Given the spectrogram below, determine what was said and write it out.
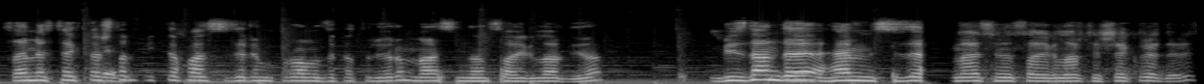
Sayın meslektaşlarım ilk defa sizlerin programınıza katılıyorum. Mersin'den saygılar diyor. Bizden de hem size Mersin'e saygılar teşekkür ederiz.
